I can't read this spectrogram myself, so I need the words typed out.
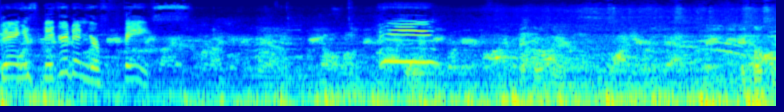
Dang, it's bigger than your face. Get closer.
